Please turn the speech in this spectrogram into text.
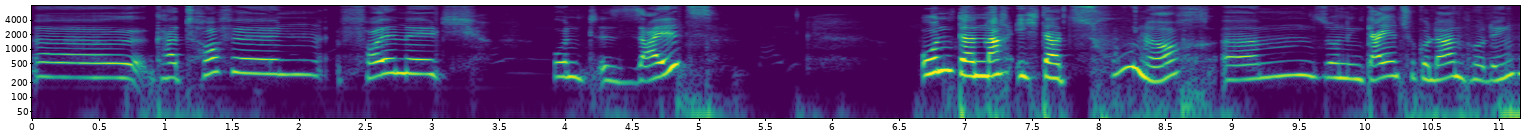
äh, Kartoffeln, Vollmilch und Salz. Und dann mache ich dazu noch ähm, so einen geilen Schokoladenpudding.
